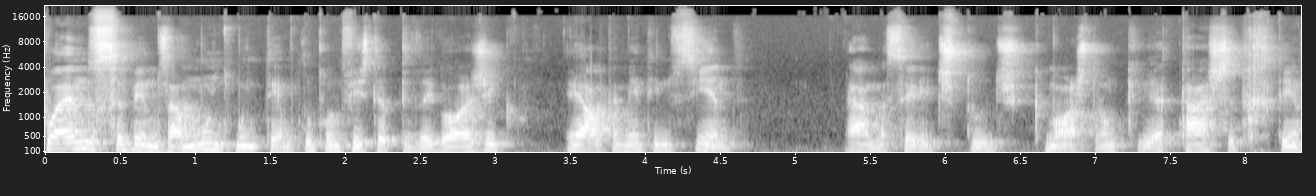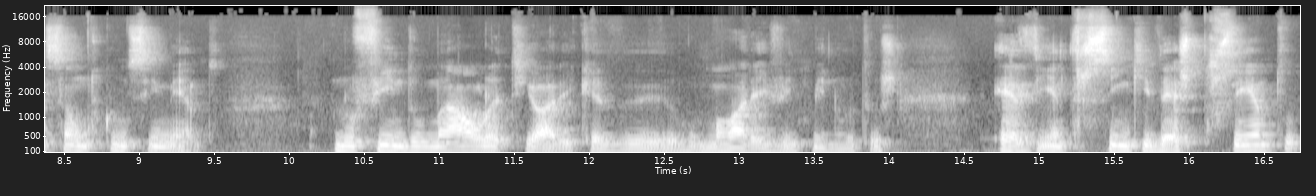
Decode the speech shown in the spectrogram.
Quando sabemos há muito, muito tempo que, do ponto de vista pedagógico, é altamente ineficiente. Há uma série de estudos que mostram que a taxa de retenção de conhecimento no fim de uma aula teórica de uma hora e vinte minutos é de entre 5% e 10%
